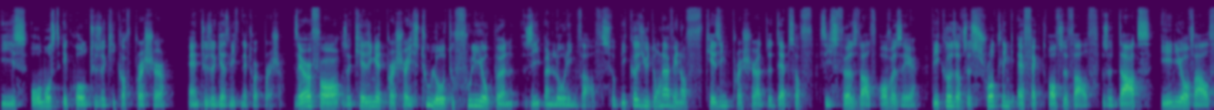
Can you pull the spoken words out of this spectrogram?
is almost equal to the kickoff pressure and to the gas lift network pressure. Therefore, the casing head pressure is too low to fully open the unloading valve. So because you don't have enough casing pressure at the depth of this first valve over there, because of the throttling effect of the valve, the darts in your valve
